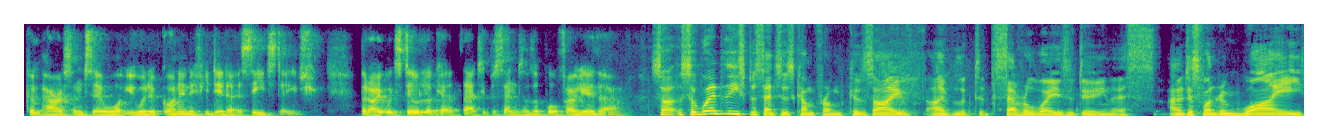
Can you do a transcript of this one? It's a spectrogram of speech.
comparison to what you would have gone in if you did at a seed stage. But I would still look at 30% of the portfolio there. So, so where do these percentages come from? Because I've I've looked at several ways of doing this, and I'm just wondering why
